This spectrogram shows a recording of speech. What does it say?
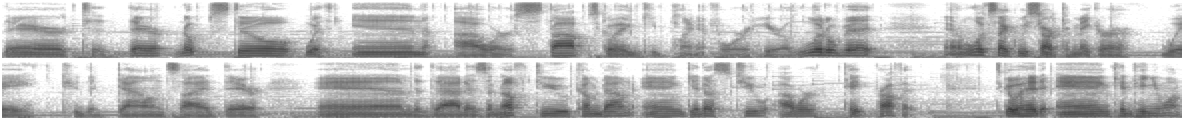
there to there. Nope, still within our stop. Let's go ahead and keep playing it forward here a little bit. And it looks like we start to make our way to the downside there. And that is enough to come down and get us to our take profit. Let's go ahead and continue on.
